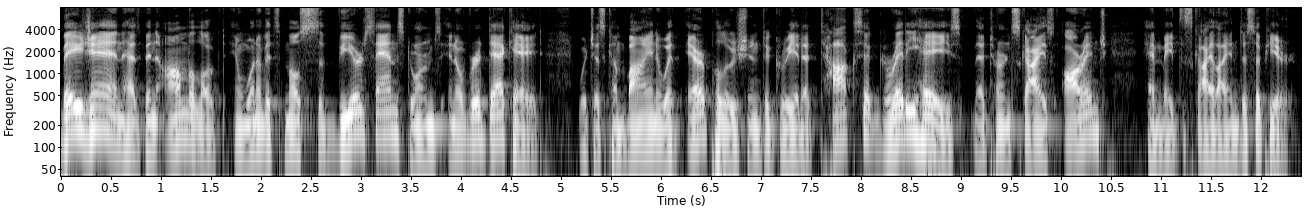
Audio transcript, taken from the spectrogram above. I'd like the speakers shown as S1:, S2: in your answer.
S1: Beijing has been enveloped in one of its most severe sandstorms in over a decade, which has combined with air pollution to create a toxic gritty haze that turned skies orange and made the skyline disappear.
